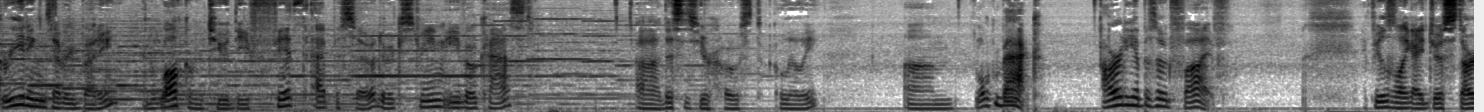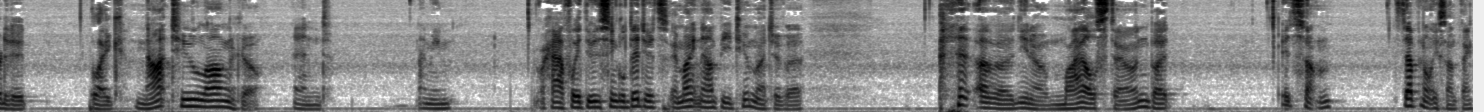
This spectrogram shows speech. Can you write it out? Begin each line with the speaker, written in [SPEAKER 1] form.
[SPEAKER 1] Greetings, everybody, and welcome to the fifth episode of Extreme EvoCast. Uh, this is your host, Lily. Um, welcome back. Already episode five. It feels like I just started it, like, not too long ago. And, I mean, we're halfway through the single digits. It might not be too much of a, of a, you know, milestone, but it's something. It's definitely something.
